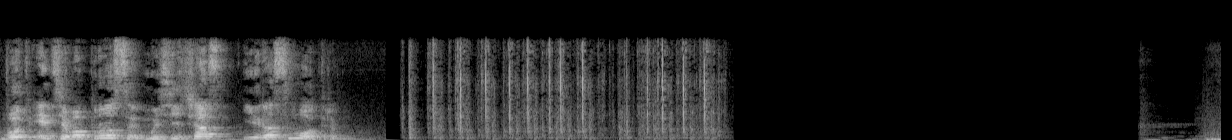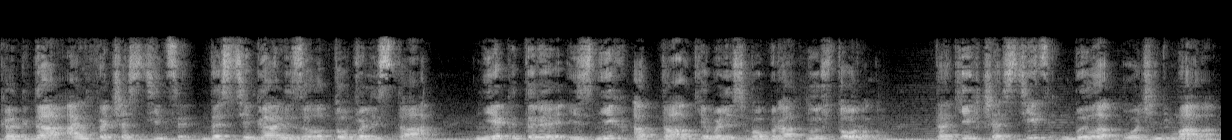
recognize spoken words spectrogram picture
Вот эти вопросы мы сейчас и рассмотрим. Когда альфа-частицы достигали золотого листа, некоторые из них отталкивались в обратную сторону. Таких частиц было очень мало,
